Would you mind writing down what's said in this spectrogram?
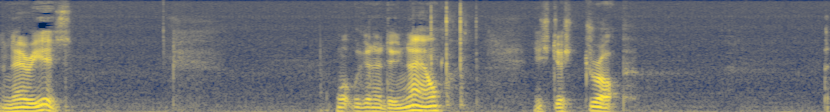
And there he is what we're going to do now is just drop a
